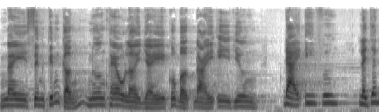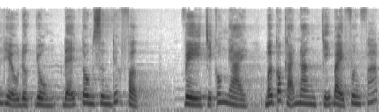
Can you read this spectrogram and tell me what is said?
Nay xin kính cẩn nương theo lời dạy của bậc Đại Y Vương Đại Y Vương là danh hiệu được dùng để tôn xưng Đức Phật, vì chỉ có Ngài mới có khả năng chỉ bày phương pháp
